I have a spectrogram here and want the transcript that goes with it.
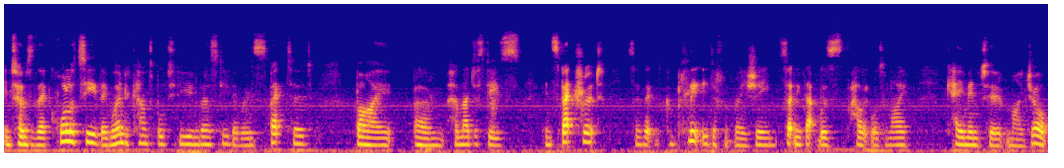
In terms of their quality, they weren't accountable to the university, they were inspected by um, Her Majesty's Inspectorate, so a completely different regime. Certainly, that was how it was when I came into my job.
